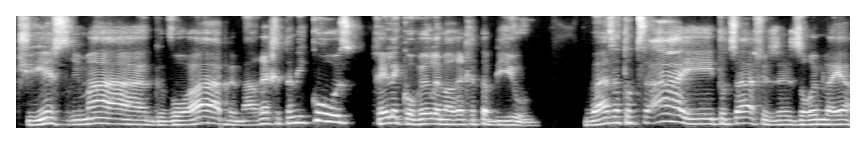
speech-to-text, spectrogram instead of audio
כשיש זרימה גבוהה במערכת הניקוז, חלק עובר למערכת הביוב. ואז התוצאה היא תוצאה שזה זורם לים.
